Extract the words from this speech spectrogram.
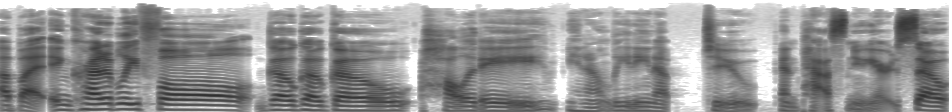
Uh, but incredibly full go go go holiday you know leading up to and past new year's so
